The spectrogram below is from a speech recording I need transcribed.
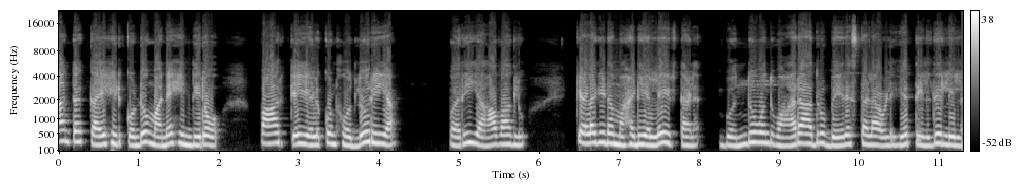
ಅಂತ ಕೈ ಹಿಡ್ಕೊಂಡು ಮನೆ ಹಿಂದಿರೋ ಪಾರ್ಕ್ಗೆ ಎಳ್ಕೊಂಡು ಹೋದ್ಲು ರಿಯಾ. ಪರಿ ಯಾವಾಗ್ಲೂ ಕೆಳಗಿನ ಮಹಡಿಯಲ್ಲೇ ಇರ್ತಾಳೆ. ಬಂದು ಒಂದು ವಾರ ಆದ್ರೂ ಬೇರೆ ಸ್ಥಳ ಅವಳಿಗೆ ತಿಳಿದಿರ್ಲಿಲ್ಲ.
